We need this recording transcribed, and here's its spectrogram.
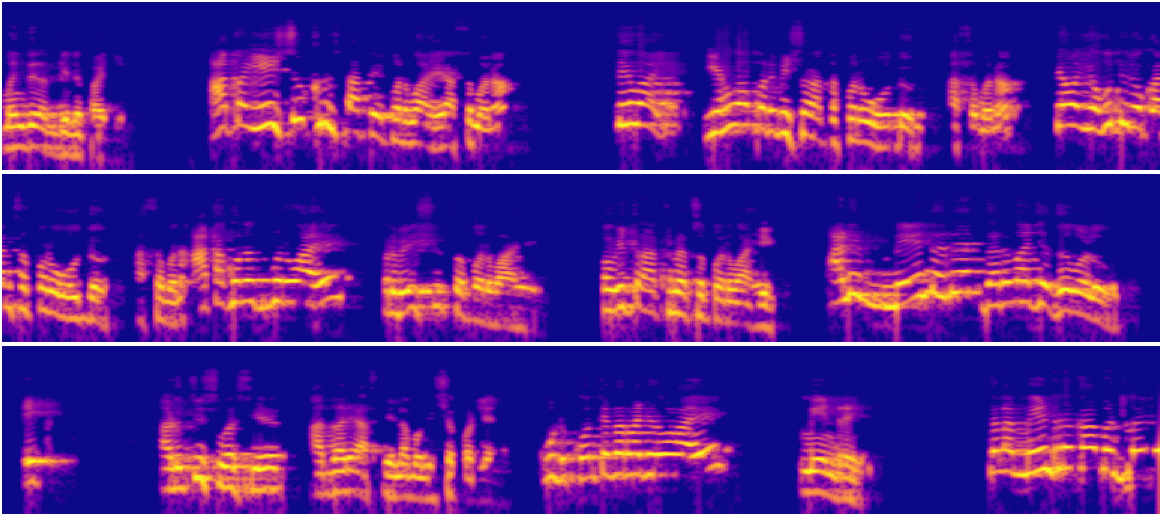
मंदिरात गेलं पाहिजे. आता येशू ख्रिस्ताचे पर्व आहे असं म्हणा. तेव्हा येहवा परमेश्वराचं पर्व होतं असं म्हणा. तेव्हा यहुदी लोकांचं पर्व होतं असं म्हणा. आता कोणाचं पर्व आहे? प्रवेशचं पर्व आहे. पवित्र आत्म्याचं पर्व आहे. आणि मेंढरे दरवाजेजवळ हो. एक अडतीस वर्षीय आजारी असलेला मनुष्य पडलेला आहे. कोणत्या दरवाजेजवळ आहे? मेंढरे त्याला मेंढर का म्हटलंय?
